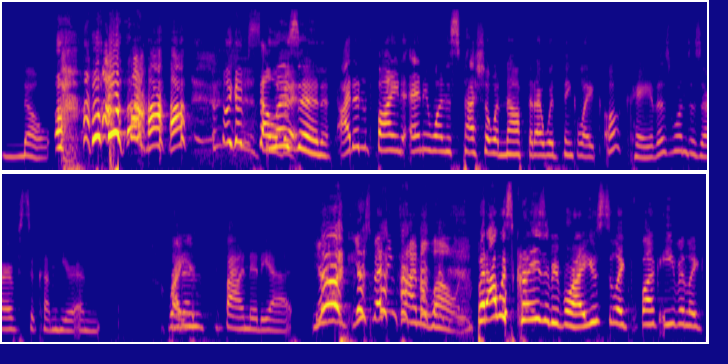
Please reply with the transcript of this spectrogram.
no. Like I'm celibate. Listen, I didn't find anyone special enough that I would think like, okay, this one deserves to come here, and Right, I didn't find it yet. You're like, you're spending time alone. But I was crazy before. I used to like fuck even like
